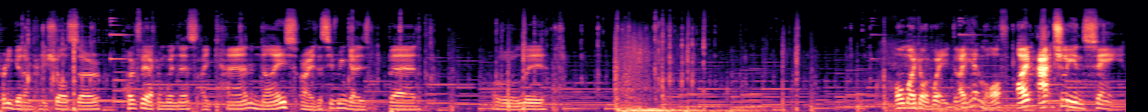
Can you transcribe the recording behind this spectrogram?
pretty good, I'm pretty sure. So hopefully I can win this. I can. Nice. Alright, let's see if we can get his bed. Holy. Oh my god, wait, did I hit him off? I'm actually insane.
